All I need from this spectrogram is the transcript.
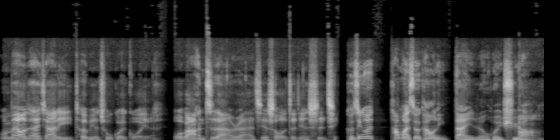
我没有在家里特别出柜过耶。我爸很自然而然的接受了这件事情。可是因为他们还是会看到你带人回去啊，嗯、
